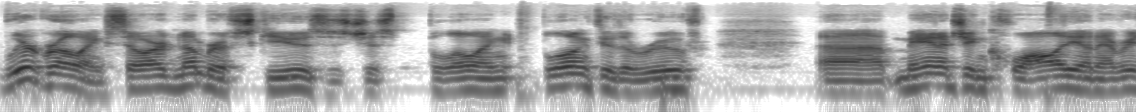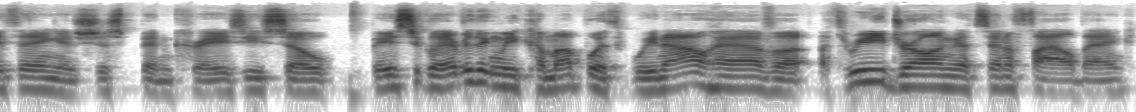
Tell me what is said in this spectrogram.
we're growing, so our number of SKUs is just blowing blowing through the roof. Uh, managing quality on everything has just been crazy. So basically, everything we come up with, we now have a, a 3D drawing that's in a file bank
